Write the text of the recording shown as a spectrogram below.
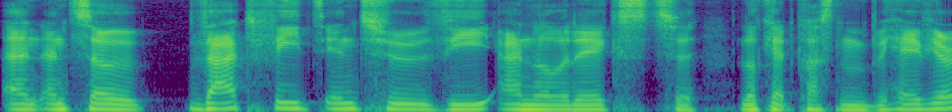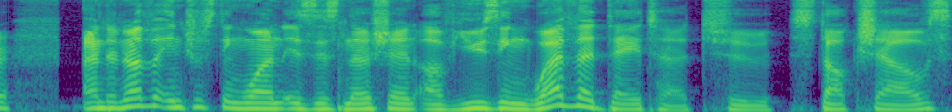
And, and so that feeds into the analytics to look at customer behavior. And another interesting one is this notion of using weather data to stock shelves,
